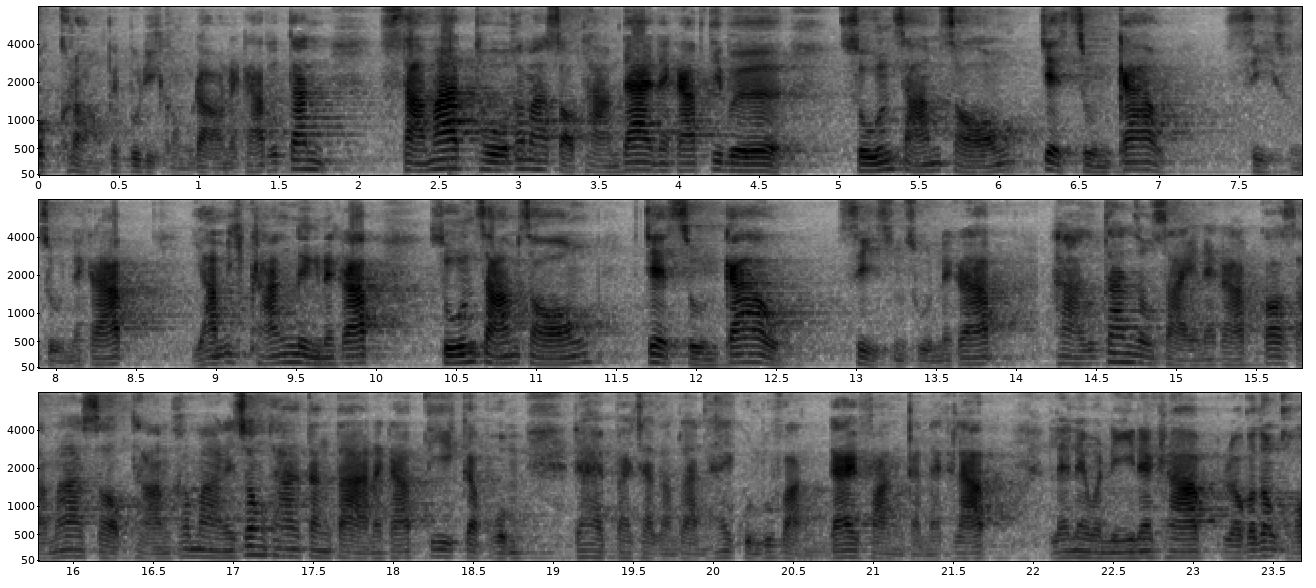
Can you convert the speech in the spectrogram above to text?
ปกครองเพชรบุรีของเรานะครับ ทุกท่านสามารถโทรเข้ามาสอบถามได้นะครับ ที่เบอร์ 032 709 400 นะครับ ย้ำอีกครั้งหนึ่งนะครับ 032 709 400 นะครับ หากทุกท่านสงสัยนะครับ ก็สามารถสอบถามเข้ามาในช่องทางต่างๆนะครับ ที่กับผมได้ประชาสัมพันธ์ให้คุณผู้ฟังได้ฟังกันนะครับ และในวันนี้นะครับ เราก็ต้องขอ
